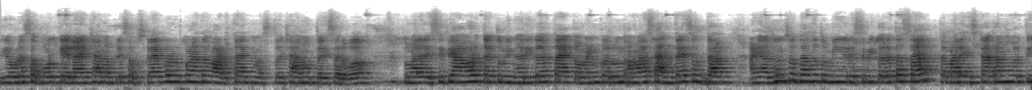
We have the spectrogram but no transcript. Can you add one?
एवढं सपोर्ट केलाय. छान आपले सबस्क्रायबर पण आता वाढतायत मस्त. छान होतंय सर्व. तुम्हाला रेसिपी आवडतात तुम्ही घरी करताय कमेंट करून आम्हाला सांगताय सुद्धा. आणि अजून सुद्धा जर तुम्ही रेसिपी करत असाल तर मला इंस्टाग्राम वरती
